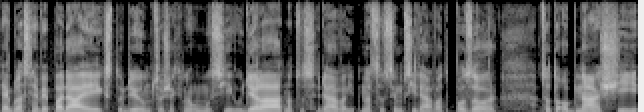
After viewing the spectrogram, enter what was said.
jak vlastně vypadá jejich studium, co všechno musí udělat, na co si dávají na co si musí dávat pozor, co to obnáší,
